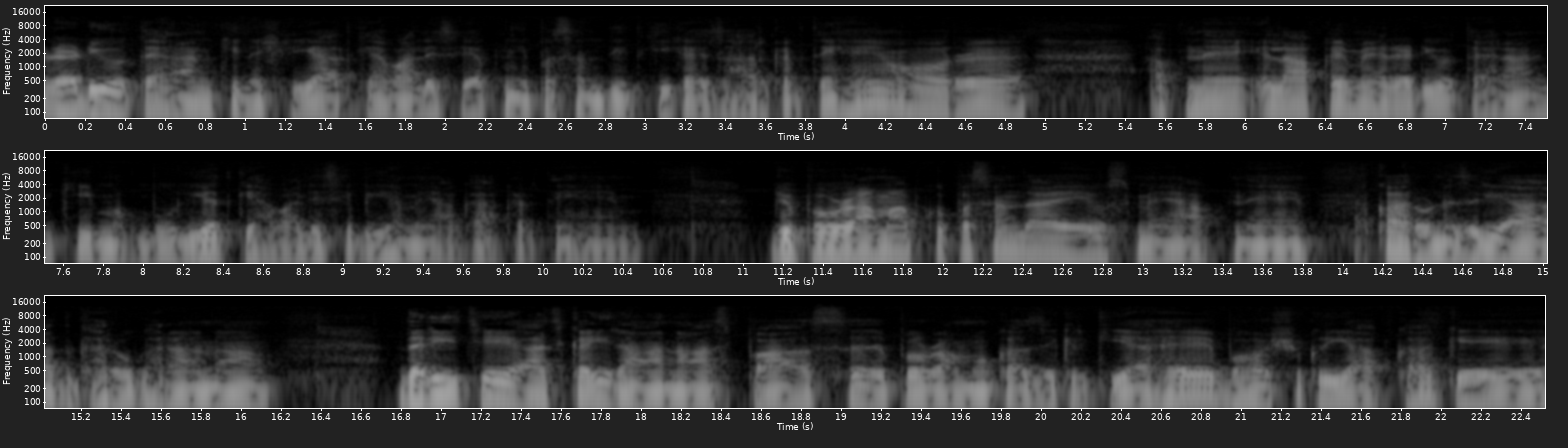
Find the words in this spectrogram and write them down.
ریڈیو تہران کی نشریات کے حوالے سے اپنی پسندیدگی کا اظہار کرتے ہیں اور اپنے علاقے میں ریڈیو تہران کی مقبولیت کے حوالے سے بھی ہمیں آگاہ کرتے ہیں۔ جو پروگرام آپ کو پسند آئے، اس میں آپ نے افکار و نظریات، گھر و گھرانہ دریچے، آج کا ایران، آس پاس پروگراموں کا ذکر کیا ہے۔ بہت شکریہ آپ کا کہ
